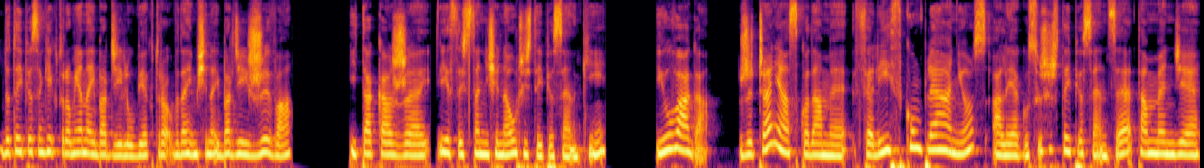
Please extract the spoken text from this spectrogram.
do tej piosenki, którą ja najbardziej lubię, która wydaje mi się najbardziej żywa i taka, że jesteś w stanie się nauczyć tej piosenki. I uwaga, życzenia składamy feliz cumpleaños, ale jak usłyszysz tej piosence, tam będzie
